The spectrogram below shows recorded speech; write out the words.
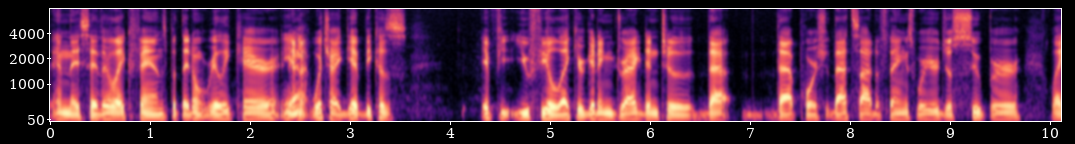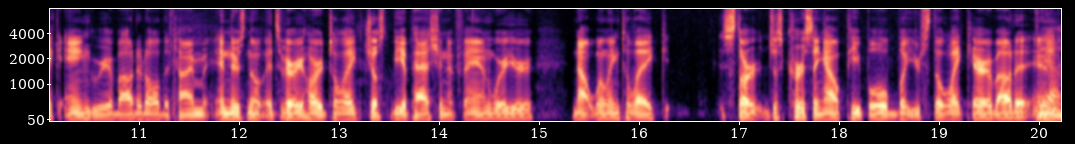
and they say they're like fans, but they don't really care. and- Yeah. which I get because if you- you feel like you're getting dragged into that that portion that side of things where you're just super like angry about it all the time and there's no it's very hard to like just be a passionate fan where you're not willing to like start just cursing out people but you still like care about it and Yeah.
